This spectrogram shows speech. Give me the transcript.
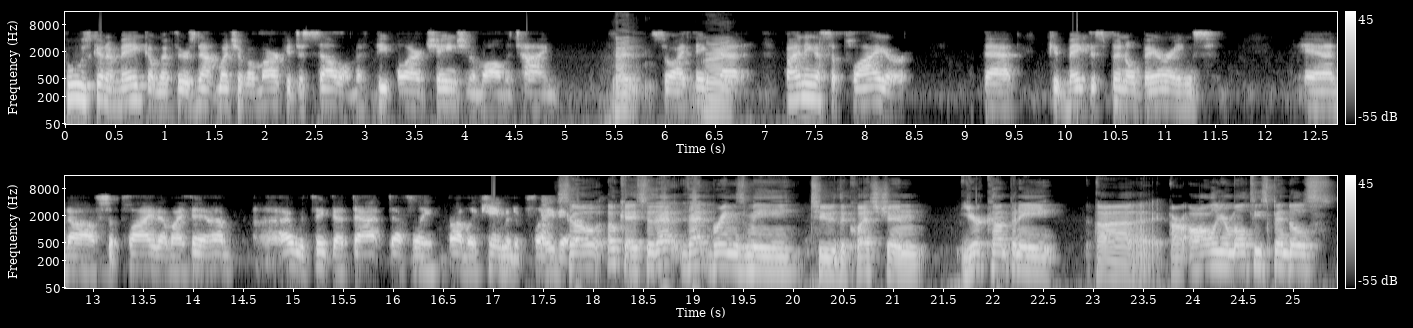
who's going to make them if there's not much of a market to sell them if people aren't changing them all the time. So I think right. that finding a supplier that could make the spindle bearings and uh, supply them. I think um, I would think that that definitely probably came into play there. So okay, so that that brings me to the question: Your company uh, are all your multi spindles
